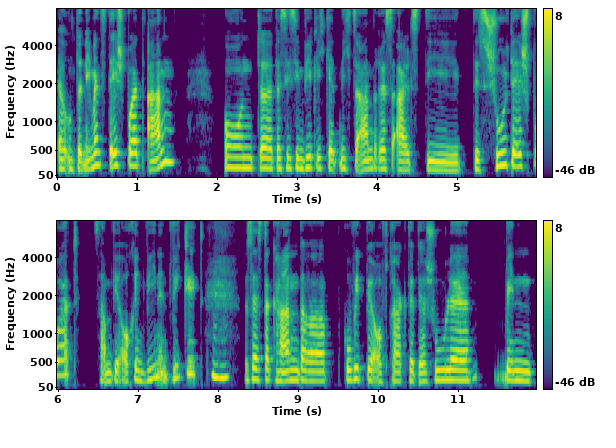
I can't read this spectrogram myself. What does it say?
Unternehmensdashboard an. Und äh, das ist in Wirklichkeit nichts anderes als die, das Schuldashboard. Das haben wir auch in Wien entwickelt. Mhm. Das heißt, da kann der Covid-Beauftragte der Schule wenn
